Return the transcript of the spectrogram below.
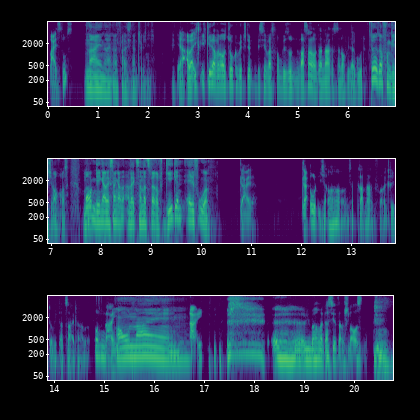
Weißt du's? Nein, nein, das weiß ich natürlich nicht. Ja, aber ich, ich gehe davon aus, Djokovic nimmt ein bisschen was vom gesunden Wasser und danach ist dann auch wieder gut. Da- Davon gehe ich auch aus. Morgen gegen Alexander, Alexander Zverev. Gegen 11 Uhr. Geil. Und ich, ah, ich habe gerade eine Anfrage gekriegt, ob ich da Zeit habe. Oh nein. Oh nein. Nein. äh, wie machen wir das jetzt am schlausten?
